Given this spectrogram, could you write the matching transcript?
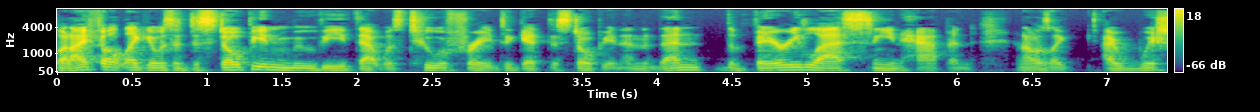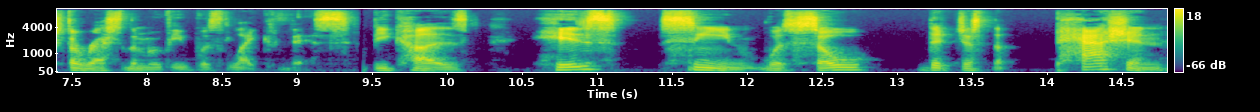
But I felt like it was a dystopian movie that was too afraid to get dystopian. And then the very last scene happened. And I was like, I wish the rest of the movie was like this because his scene was so that just the passion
